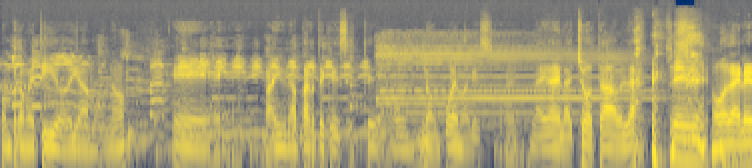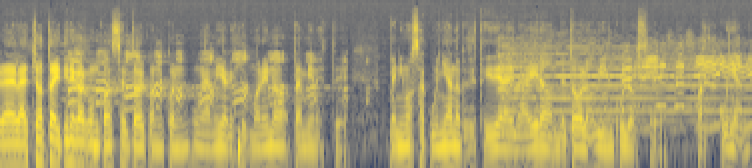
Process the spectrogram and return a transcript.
comprometido, digamos, ¿no? Eh, hay una parte que es este, un, no, un poema que es eh, La era de la chota, habla, Sí. Oda de la era de la chota, y tiene que ver con un concepto que con, con una amiga que es Luz Moreno también este, venimos acuñando, que es esta idea de la era donde todos los vínculos, eh, bueno, acuñando,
